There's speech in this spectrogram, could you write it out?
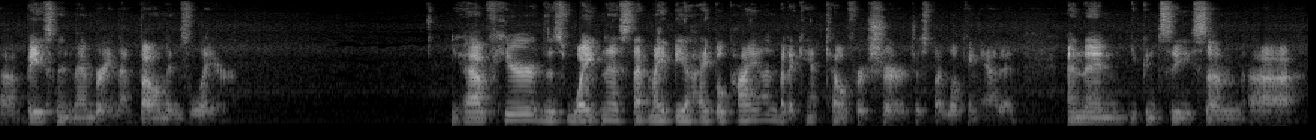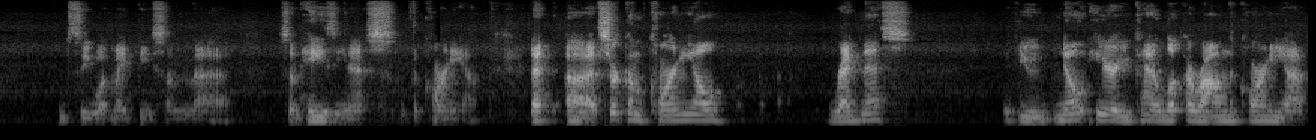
uh, basement membrane, that Bowman's layer. You have here this whiteness that might be a hypopyon, but I can't tell for sure just by looking at it. And then you can see some, uh, can see what might be some uh, some haziness of the cornea. That uh, circumcorneal redness if you note here, you kind of look around the cornea,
